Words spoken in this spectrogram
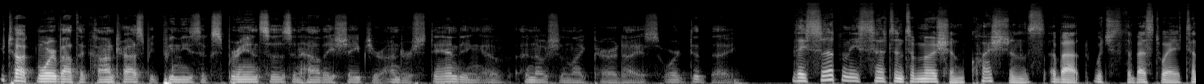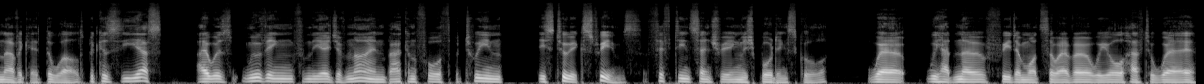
You talk more about the contrast between these experiences and how they shaped your understanding of a notion like paradise, or did they? they certainly set into motion questions about which is the best way to navigate the world. Because, yes, I was moving from the age of nine back and forth between these two extremes 15th century English boarding school, where we had no freedom whatsoever. We all have to wear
